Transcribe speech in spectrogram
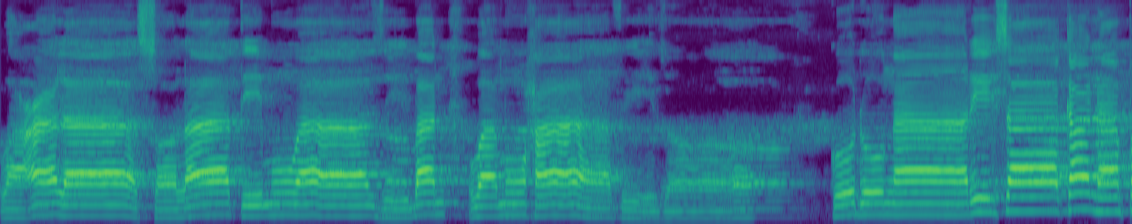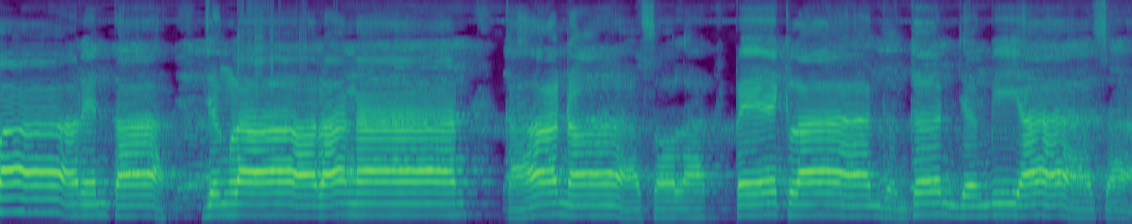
wa sholati muwaziban wa muhafizah kudu ngariksa kana parentah jeung larangan kana salat peklan gengkeun jeung biasakeun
